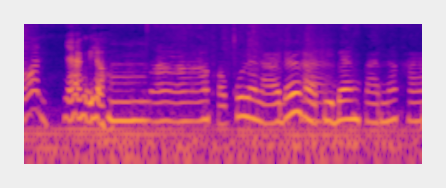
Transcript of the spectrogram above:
นอนอย่างเดียว อืมอ่าๆขอบคุณหลายๆเด้อค่ะค่ะที่แบ่งปันนะคะ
